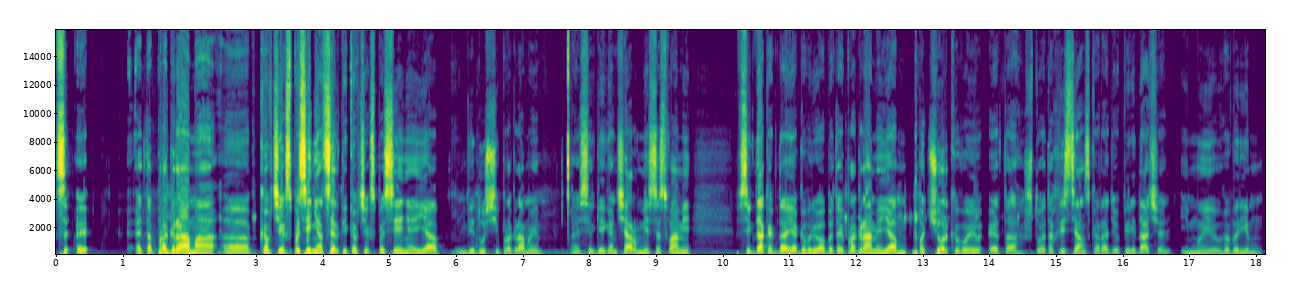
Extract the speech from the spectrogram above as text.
Ц- э, Это программа э, Ковчег Спасения от церкви Ковчег Спасения. Я ведущий программы Сергей Гончар вместе с вами. Всегда, когда я говорю об этой программе, я подчеркиваю это, что это христианская радиопередача, и мы говорим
